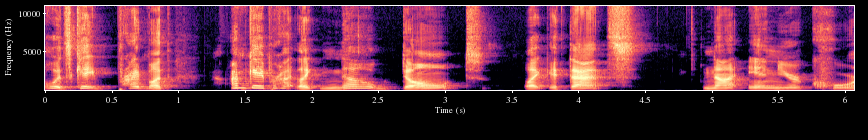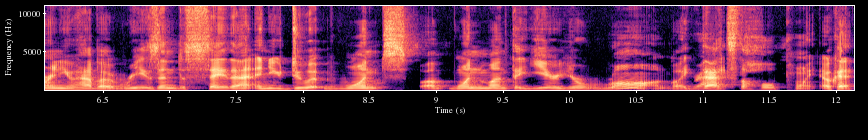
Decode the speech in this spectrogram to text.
"Oh, it's Gay Pride Month. I'm Gay Pride." Like, no, don't. Like, if that's not in your core and you have a reason to say that and you do it once uh, one month a year you're wrong like Right. that's the whole point okay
